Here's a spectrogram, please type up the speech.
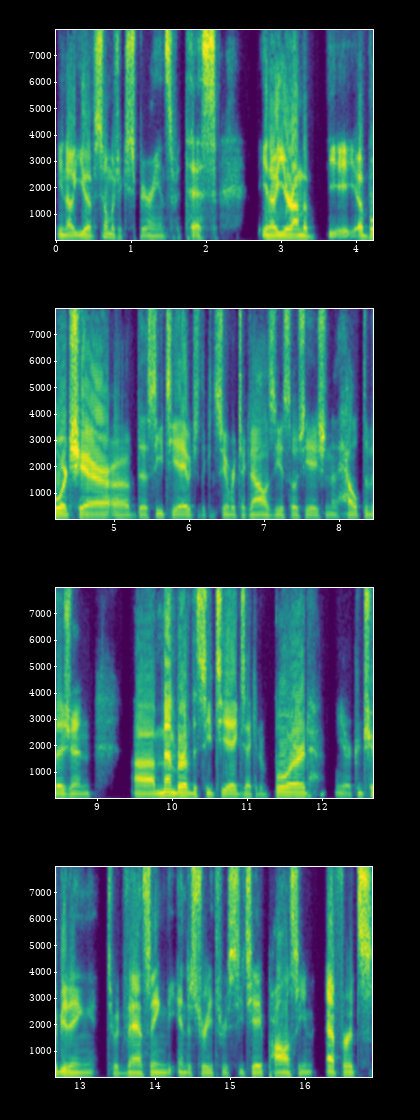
you know, you have so much experience with this. You know, you're on the a board chair of the CTA, which is the Consumer Technology Association and Health Division. Uh, member of the CTA executive board. You're contributing to advancing the industry through CTA policy and efforts.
